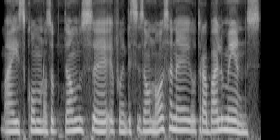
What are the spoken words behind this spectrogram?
Mas como nós optamos, é, foi uma decisão nossa, né? Eu trabalho menos.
